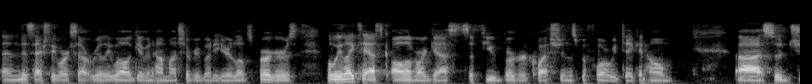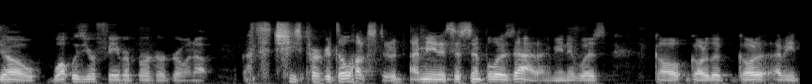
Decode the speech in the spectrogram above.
and this actually works out really well given how much everybody here loves burgers, but we like to ask all of our guests a few burger questions before we take it home. Uh, so, Joe, what was your favorite burger growing up? That's a cheeseburger deluxe, dude. I mean, it's as simple as that. I mean, it was go go to the go to. I mean,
